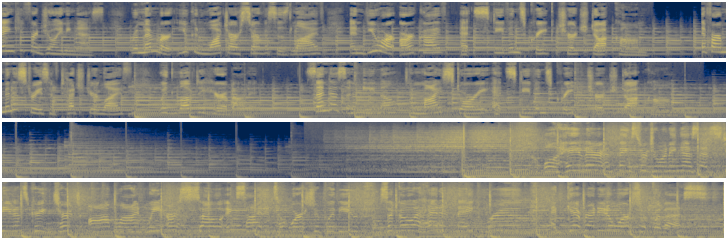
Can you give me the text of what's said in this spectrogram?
Thank you for joining us. Remember, you can watch our services live and view our archive at StevensCreekChurch.com. If our ministries have touched your life, we'd love to hear about it. Send us an email to mystory at StevensCreekChurch.com. Well, hey there, and thanks for joining us at Stevens Creek Church Online. We are so excited to worship with you. So go ahead and make room and get ready to worship with us.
